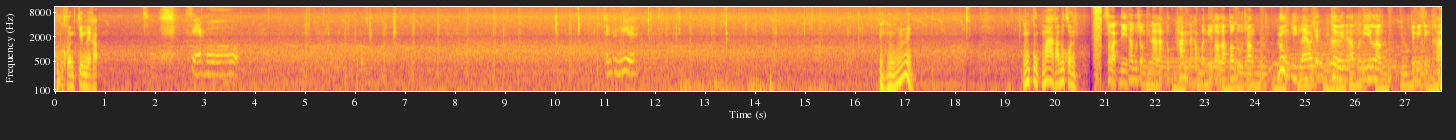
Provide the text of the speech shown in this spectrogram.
ทุกคนจิ้มเลยครับเซฟเบอร์เสียงถึงนี่เลยอื้อหือมันกรุบมากครับทุกคน สวัสดีท่านผู้ชมที่น่ารักทุกท่านนะครับ วันนี้ต้อนรับเข้าสู่ช่องลุงอีกแล้ว เช่นเคยนะครับ วันนี้เราจะมีสินค้า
